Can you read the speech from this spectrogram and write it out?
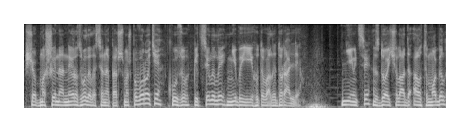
Щоб машина не розвалилася на першому ж повороті, кузов підсилили, ніби її готували до раллі. Німці з Deutsche Lada Automobil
